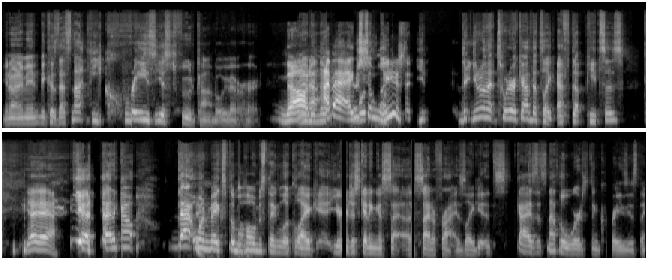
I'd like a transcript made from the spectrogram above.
You know what I mean? Because that's not the craziest food combo we've ever heard. No, you know no, I mean? I've had. There's some like, to, you, you know that Twitter account that's like effed up pizzas. Yeah, yeah, yeah. yeah, that account that one makes the Mahomes thing look like eh, you're just getting a, a, side of fries. Like it's guys, it's not the worst and craziest thing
